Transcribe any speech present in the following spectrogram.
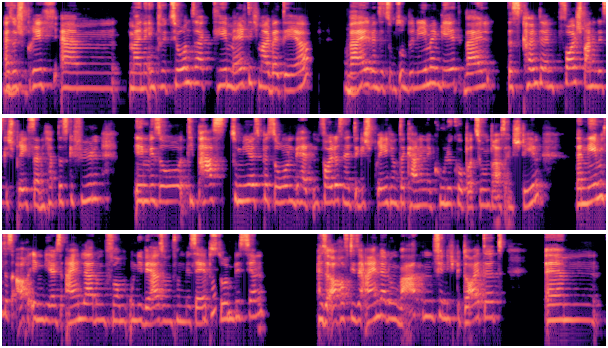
Also mhm. sprich, ähm, meine Intuition sagt, hey, melde dich mal bei der, mhm. weil, wenn es jetzt ums Unternehmen geht, weil das könnte ein voll spannendes Gespräch sein. Ich habe das Gefühl, irgendwie so, die passt zu mir als Person, wir hätten voll das nette Gespräch und da kann eine coole Kooperation daraus entstehen. Dann nehme ich das auch irgendwie als Einladung vom Universum, von mir selbst mhm. so ein bisschen. Also auch auf diese Einladung warten, finde ich, bedeutet, ähm,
